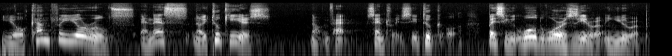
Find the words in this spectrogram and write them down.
Your country, your rules. And that's, no, it took years. No, in fact, centuries. It took basically World War Zero in Europe,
